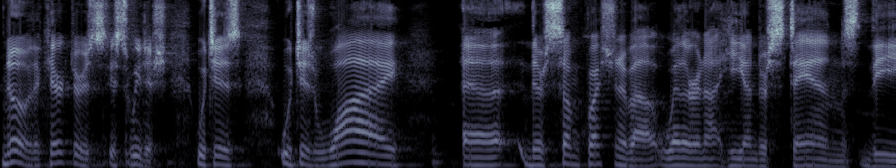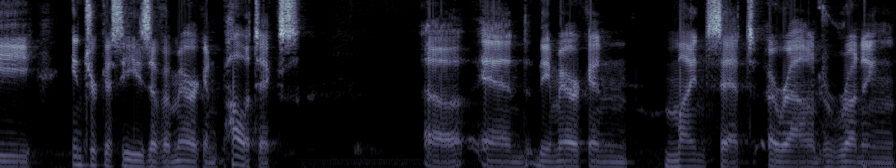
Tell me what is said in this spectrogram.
no, the character is, is Swedish, which is which is why uh, there's some question about whether or not he understands the intricacies of American politics uh, and the American mindset around running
